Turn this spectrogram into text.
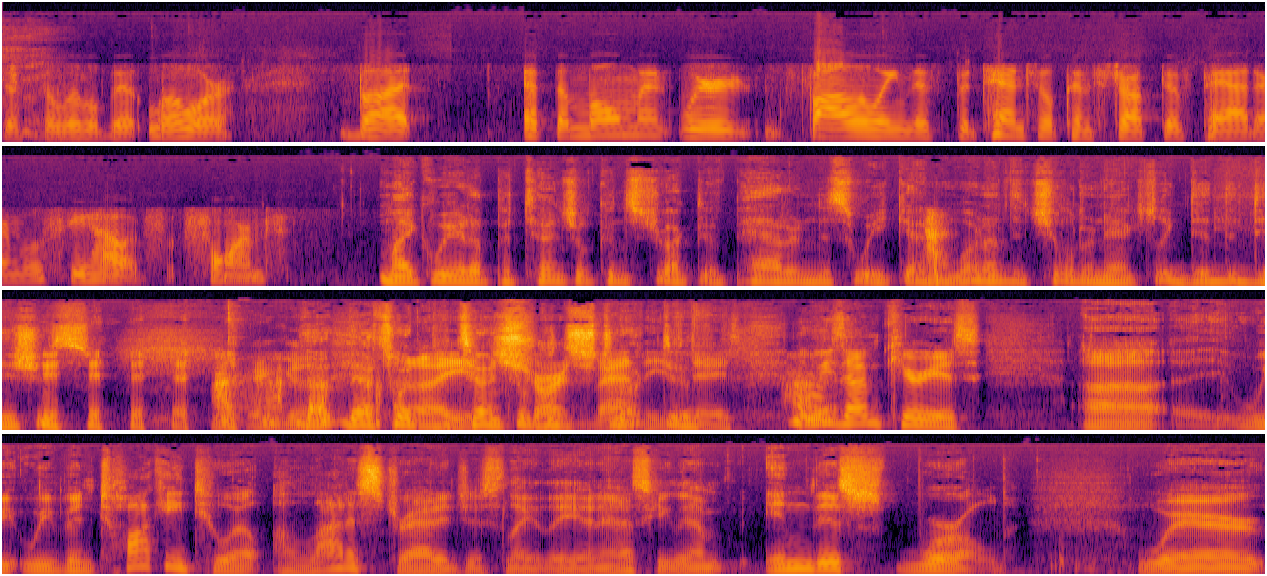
just a little bit lower. But at the moment, we're following this potential constructive pattern. We'll see how it forms. Mike, we had a potential constructive pattern this weekend. One of the children actually did the dishes. that, that's what potential constructive. these days. Louise, I'm curious. Uh, we, we've been talking to a, a lot of strategists lately and asking them in this world where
